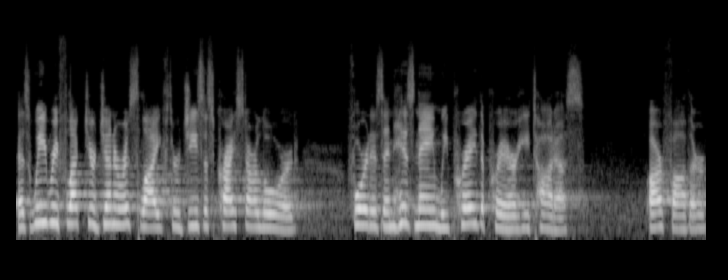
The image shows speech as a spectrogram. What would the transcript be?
as we reflect your generous life through Jesus Christ our Lord. For it is in his name we pray the prayer he taught us Our Father,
